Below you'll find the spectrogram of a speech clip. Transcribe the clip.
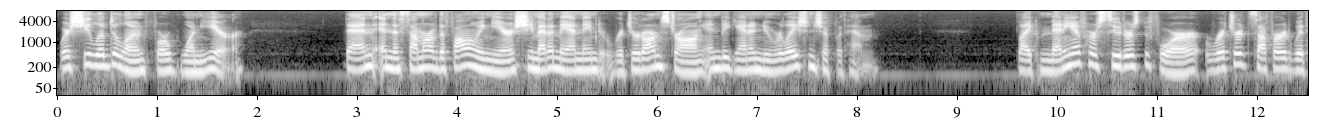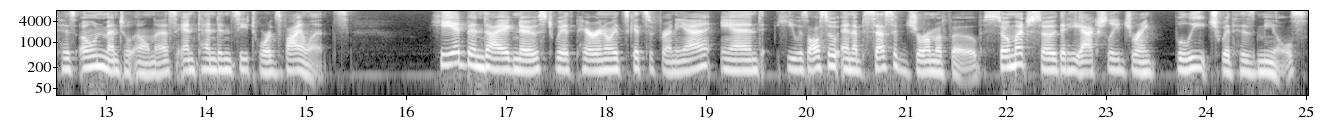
where she lived alone for one year. Then, in the summer of the following year, she met a man named Richard Armstrong and began a new relationship with him. Like many of her suitors before, Richard suffered with his own mental illness and tendency towards violence. He had been diagnosed with paranoid schizophrenia, and he was also an obsessive germaphobe, so much so that he actually drank bleach with his meals.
